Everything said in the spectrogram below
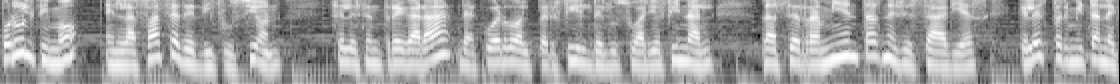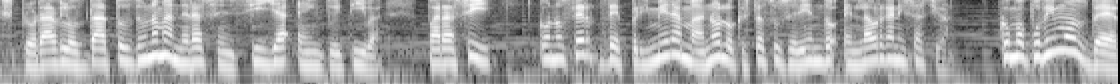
Por último, en la fase de difusión, se les entregará, de acuerdo al perfil del usuario final, las herramientas necesarias que les permitan explorar los datos de una manera sencilla e intuitiva, para así conocer de primera mano lo que está sucediendo en la organización. Como pudimos ver,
